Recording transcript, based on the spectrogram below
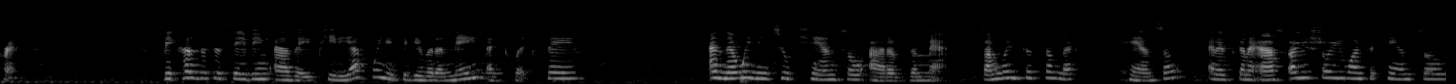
print. Because this is saving as a PDF, we need to give it a name and click save. And then we need to cancel out of the map. So I'm going to select cancel and it's going to ask, are you sure you want to cancel?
